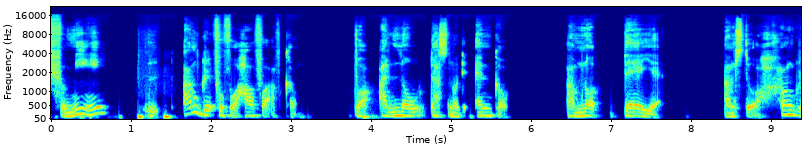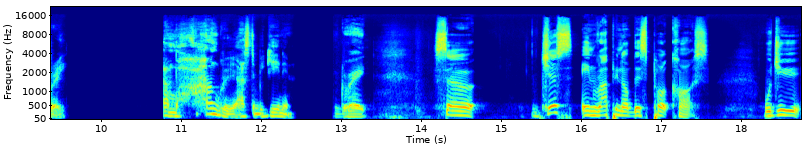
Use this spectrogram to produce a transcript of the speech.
for me, I'm grateful for how far I've come, but I know that's not the end goal. I'm not there yet. I'm still hungry. I'm hungry as the beginning. Great. So, just in wrapping up this podcast, would you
